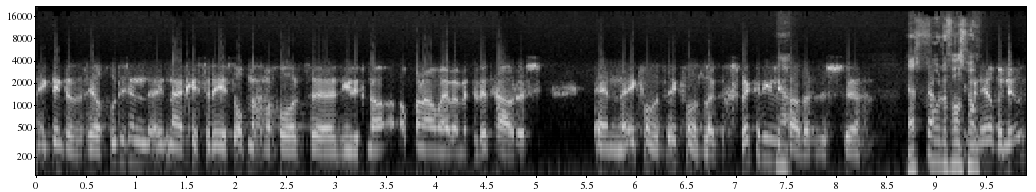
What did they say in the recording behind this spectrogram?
ik denk dat het heel goed is. En nou, gisteren de eerste opname gehoord uh, die jullie opgenomen hebben met de wethouders. En ik, vond het, ik vond het leuke gesprekken die jullie ja. hadden. Dus ja, het voordeel van ik ben heel benieuwd.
